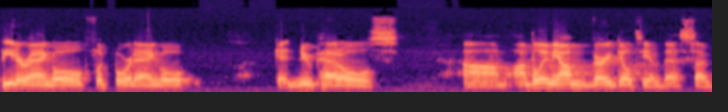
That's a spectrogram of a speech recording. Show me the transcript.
beater angle, footboard angle, get new pedals. Um, I believe me, I'm very guilty of this. I've,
